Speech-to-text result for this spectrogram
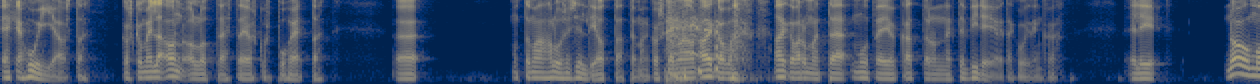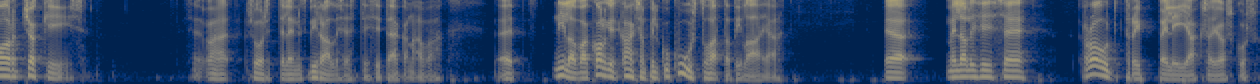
ehkä huijausta, koska meillä on ollut tästä joskus puhetta. Ö, mutta mä halusin silti ottaa tämän, koska mä oon aika, va- aika varma, että muut ei ole katsonut näiden videoita kuitenkaan. Eli No More Jockeys. Se, mä suosittelen nyt virallisesti sitä kanavaa. Et, niillä on vaan 38,6 tuhatta tilaajaa. Ja meillä oli siis se road trip-pelin jakso joskus,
